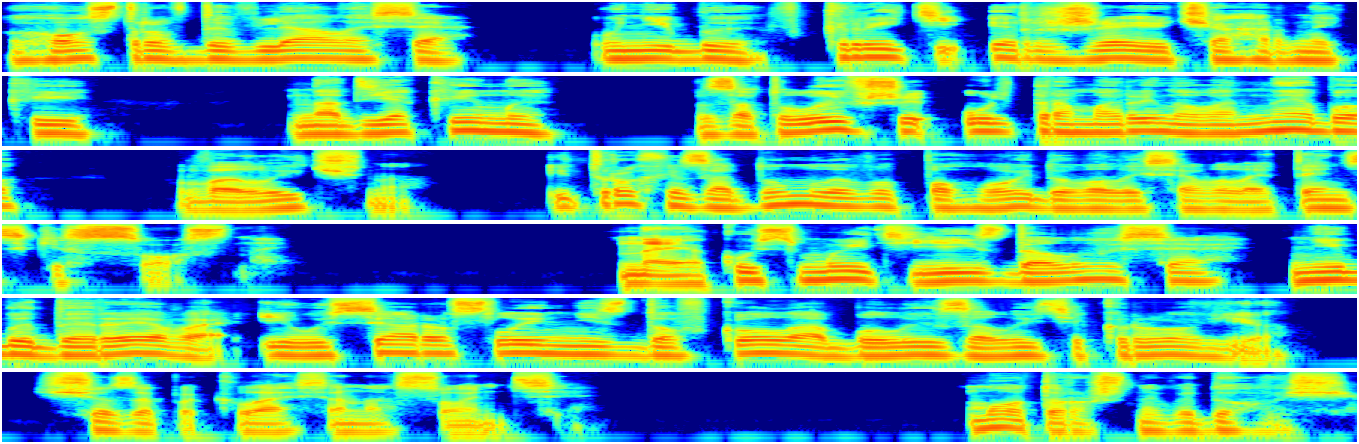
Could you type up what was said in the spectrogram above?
гостро вдивлялася у ніби вкриті іржею чагарники, над якими, затуливши ультрамаринове небо, велично і трохи задумливо погойдувалися велетенські сосни. На якусь мить їй здалося, ніби дерева і уся рослинність довкола були залиті кров'ю, що запеклася на сонці. Моторошне видовище.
